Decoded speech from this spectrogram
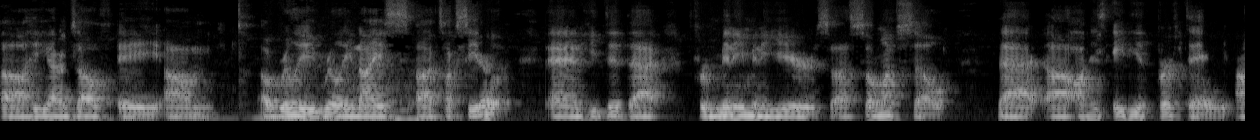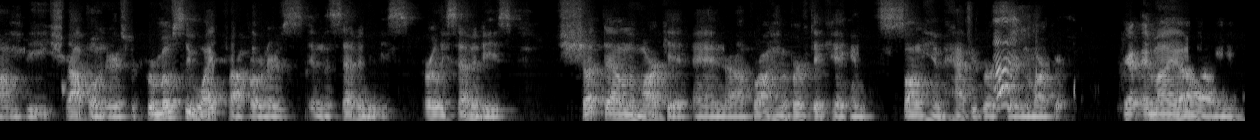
uh, he got himself a, um, a really, really nice tuxedo, and he did that for many, many years, uh, so much so that uh, on his 80th birthday, um, the shop owners, which were mostly white shop owners in the 70s, early 70s, shut down the market and uh, brought him a birthday cake and sung him happy birthday in the market. And my um,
